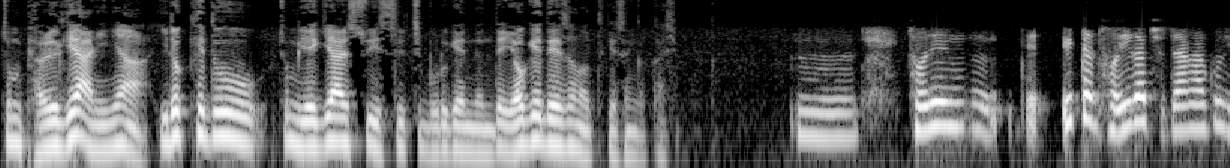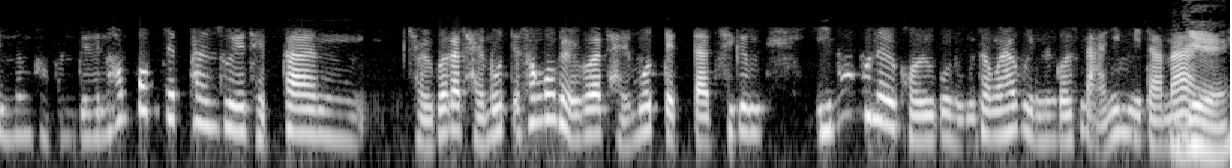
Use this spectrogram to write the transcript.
좀 별개 아니냐, 이렇게도 좀 얘기할 수 있을지 모르겠는데 여기에 대해서는 어떻게 생각하십니까? 음, 저는 일단 저희가 주장하고 있는 부분들은 헌법재판소의 재판 결과가 잘못돼 선거 결과가 잘못됐다. 지금 이 부분을 걸고 농성을 하고 있는 것은 아닙니다만 예.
